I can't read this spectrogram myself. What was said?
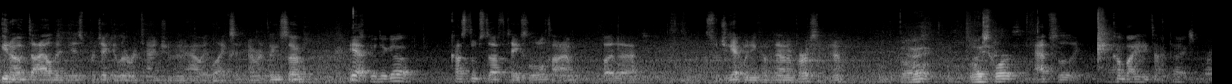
you know dialed in his particular retention and how he likes it and everything. So yeah, Good to go. custom stuff takes a little time, but uh, that's what you get when you come down in person. You know, All right. Nice work. absolutely. Come by anytime. Thanks, bro.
